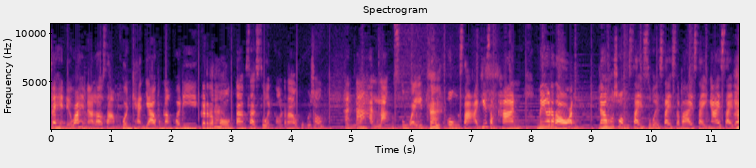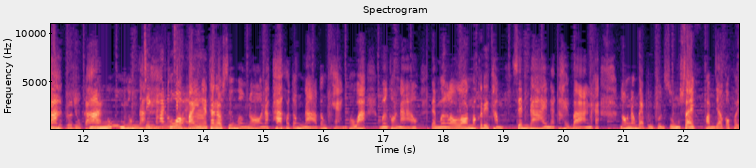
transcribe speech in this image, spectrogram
จะเห็นได้ว่าเห็นไหมเราสามคนแขนยาวกำลังพอดี กระโปรงตามสัดส่วนของเราคุณผู้ชม หันหน้าค่ะหันหลังสวยค่ะทุกองศาที่สำคัญไม่ร้อน นะค่ะคุณผู้ชมใส่สวยใส่สบายใส่ง่ายใส่ได้ค่ะทุกฤดูกาผ้าล นุ่มนุ่มนะจริงผ้านุ่มทั่วไปสวยมากเนี่ยถ้าเราซื้อเมืองนอกนะผ้าเขาต้องหนาต้องแข็งเพราะว่าเมืองเขาหนาว แต่เมืองเราร้อนมันก็เลยทำเส้นได้นะคะให้บางนะคะ น้องนางแบบเป็นคนสูงใส่ความยาวก็พอ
